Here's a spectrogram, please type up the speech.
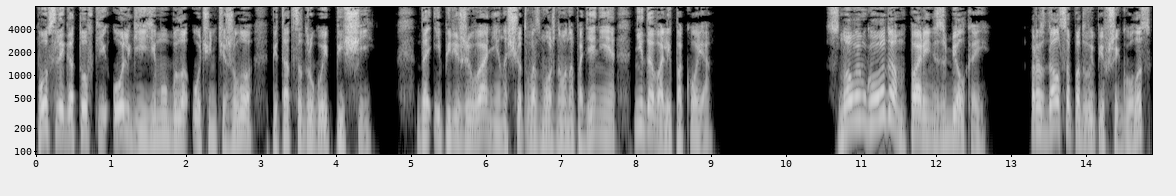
После готовки Ольги ему было очень тяжело питаться другой пищей. Да и переживания насчет возможного нападения не давали покоя. — С Новым годом, парень с белкой! Раздался подвыпивший голос,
